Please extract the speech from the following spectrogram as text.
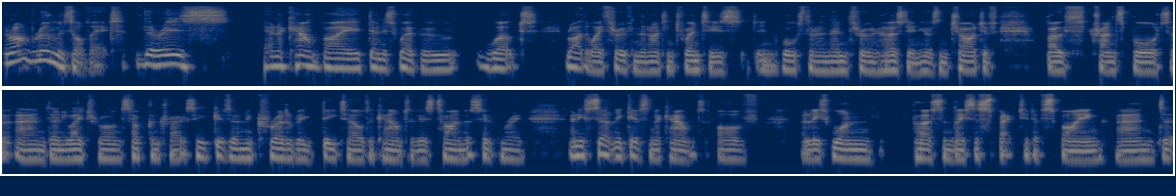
There are rumours of it. There is an account by Dennis Webb, who worked right the way through from the 1920s in Woolston and then through in Hursley. And he was in charge of both transport and then later on subcontracts. He gives an incredibly detailed account of his time at Supermarine. And he certainly gives an account of at least one person they suspected of spying. And uh,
